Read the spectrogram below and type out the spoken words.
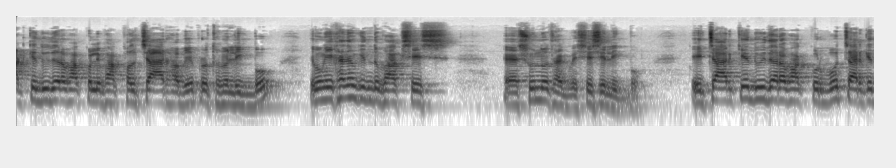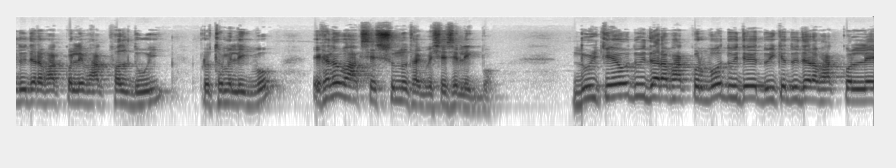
আটকে দুই দ্বারা ভাগ করলে ভাগফল চার হবে, প্রথমে লিখব এবং এখানেও কিন্তু ভাগশেষ শূন্য থাকবে, শেষে লিখব। এই চারকে দুই দ্বারা ভাগ করব, চারকে দুই দ্বারা ভাগ করলে ভাগফল দুই, প্রথমে লিখব। এখানেও ভাগশেষ শূন্য থাকবে, শেষে লিখব। দুইকেও দুই দ্বারা ভাগ করব। দুই দিয়ে দুইকে দুই দ্বারা ভাগ করলে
